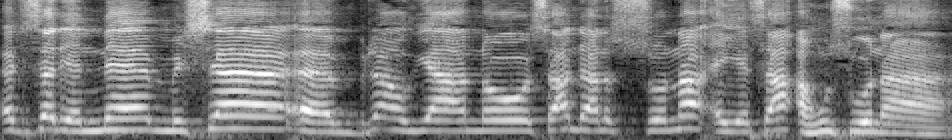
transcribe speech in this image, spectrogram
ɛte sɛ deɛ nnɛ mehyɛ eh, brown ya no saa da no so na ɛyɛ saa ahosuo naa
